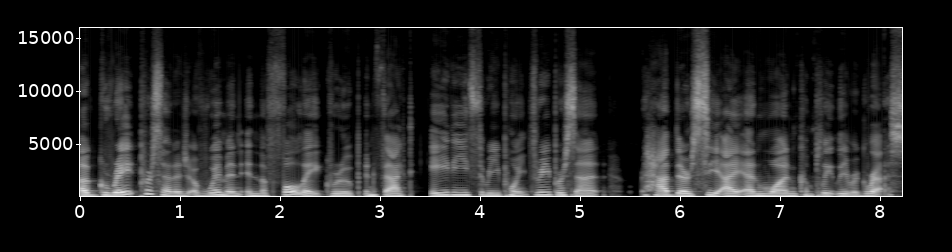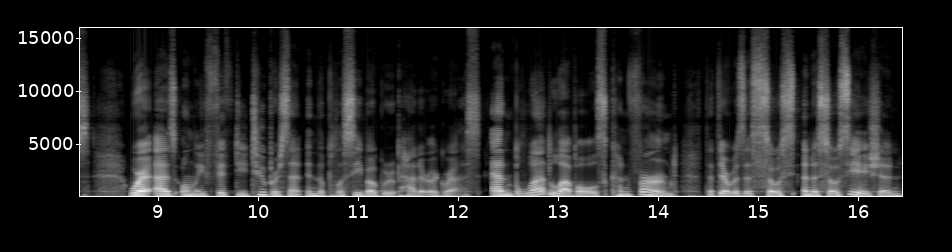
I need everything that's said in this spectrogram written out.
A great percentage of women in the folate group, in fact, 83.3%, had their CIN1 completely regress, whereas only 52% in the placebo group had it regress. And blood levels confirmed that there was an association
